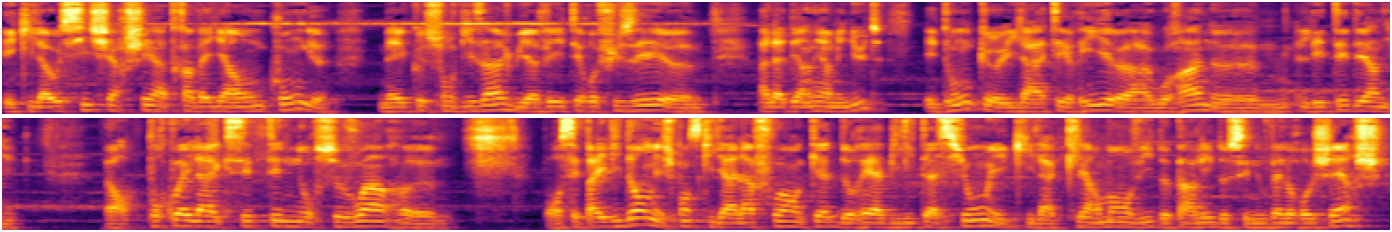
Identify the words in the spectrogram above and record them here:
et qu'il a aussi cherché à travailler à Hong Kong, mais que son visa lui avait été refusé à la dernière minute. Et donc il a atterri à Wuhan l'été dernier. Alors pourquoi il a accepté de nous recevoir euh, Bon, c'est pas évident, mais je pense qu'il est à la fois en quête de réhabilitation et qu'il a clairement envie de parler de ses nouvelles recherches.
